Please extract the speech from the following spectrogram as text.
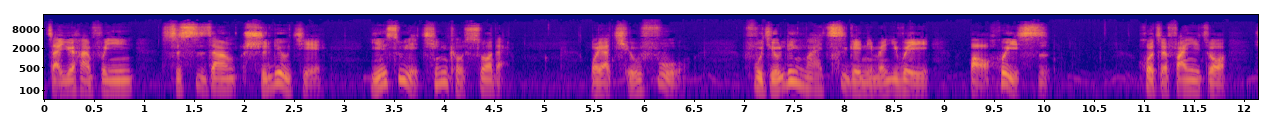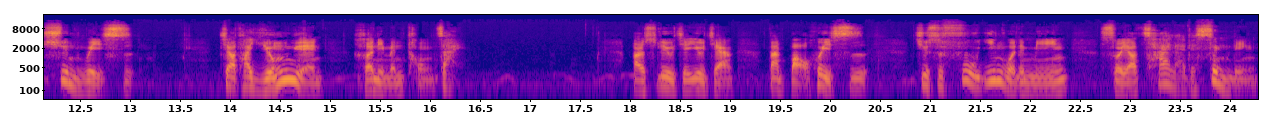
在约翰福音十四章十六节，耶稣也亲口说的。我要求父，父就另外赐给你们一位保惠师，或者翻译作训慰师，叫他永远和你们同在。二十六节又讲，但保惠师就是父因我的名所要差来的圣灵，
